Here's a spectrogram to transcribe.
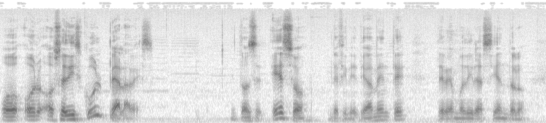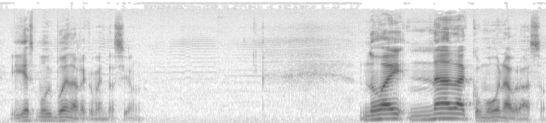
o, se disculpe a la vez. Entonces, eso definitivamente debemos ir haciéndolo y es muy buena recomendación. No hay nada como un abrazo.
